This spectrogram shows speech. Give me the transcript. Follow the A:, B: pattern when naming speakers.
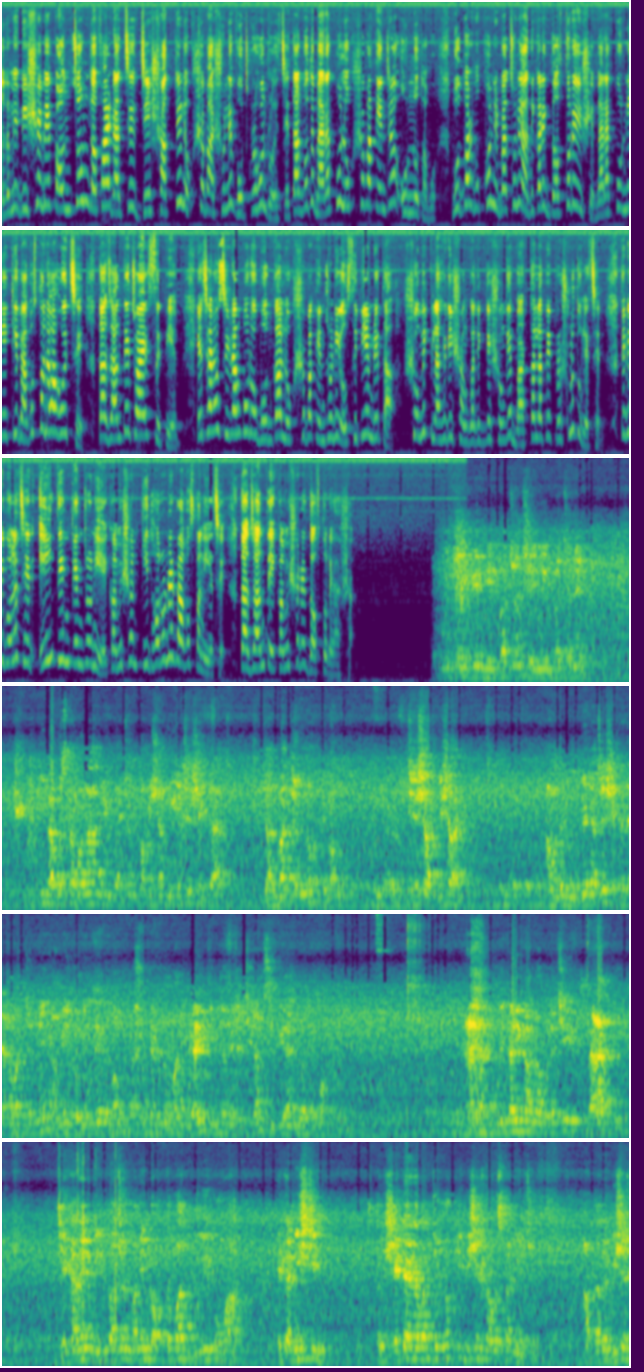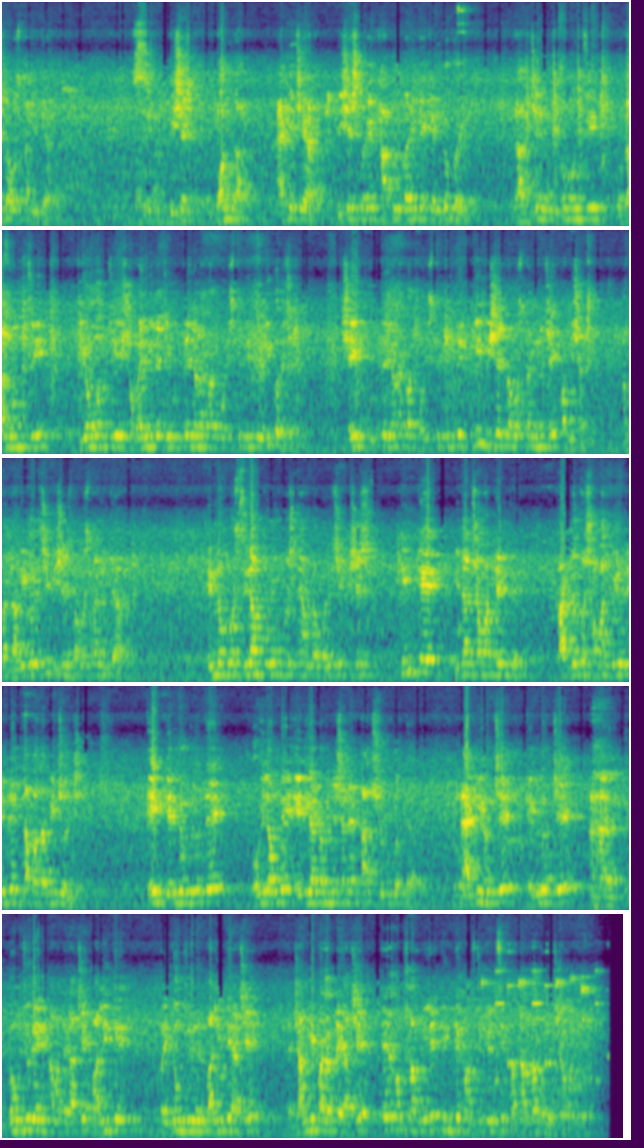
A: আগামী বিশে মে পঞ্চম দফায় রাজ্যে যে সাতটি লোকসভা আসনে ভোট গ্রহণ রয়েছে, তার মধ্যে ব্যারাকপুর লোকসভা কেন্দ্রে অন্যতম। বুধবার মুখ্য নির্বাচনী আধিকারিক দপ্তরে এসে ব্যারাকপুর নিয়ে কি ব্যবস্থা নেওয়া হয়েছে, তা জানতে চায় সিপিএম। এছাড়াও শ্রীরামপুর ও বনগাঁ লোকসভা কেন্দ্র নিয়েও সিপিএম নেতা শ্রমিক লাহিড়ী সাংবাদিকদের সঙ্গে বার্তালাপে প্রশ্ন তুলেছেন। তিনি বলেছেন, এই তিন কেন্দ্র নিয়ে কমিশন কি ধরনের ব্যবস্থা নিয়েছে, তা জানতে কমিশনের দপ্তরে আসা।
B: নির্বাচন, সেই নির্বাচনে কী ব্যবস্থাপনা নির্বাচন কমিশন নিয়েছে সেটা জানবার জন্য এবং যেসব বিষয় আমাদের উদ্বেগ আছে সেটা জানাবার জন্যে আমি রবীন্দ্র এবং সুখেন্দ্র পানিগ্রাহী তিনজন এসেছিলাম সিপিআই দলের পক্ষ থেকে। কুড়ি তারিখ আমরা বলেছি ব্যারাকপুর, যেখানে নির্বাচন মানেই রক্তপাত, গুলি, বোমা, এটা নিশ্চিত। তাহলে সেটা এড়াবার জন্য কি বিশেষ ব্যবস্থা নিয়েছে? আপনাদের বিশেষ ব্যবস্থা নিতে হবে। বিশেষ বন্দা একই চেহারা বিশেষ করে ঠাকুরবাড়িকে কেন্দ্র করে রাজ্যের মুখ্যমন্ত্রী, প্রধানমন্ত্রী, গৃহমন্ত্রী, সবাই মিলে যে উত্তেজনাকর পরিস্থিতি তৈরি করেছে, সেই উত্তেজনাকর পরিস্থিতিতে কি বিশেষ ব্যবস্থা নিয়েছে কমিশন? আমরা দাবি করেছি বিশেষ ব্যবস্থা নিতে হবে। তিন নম্বর শ্রীরামপুরের প্রশ্নে আমরা বলেছি বিশেষ তিনটে বিধানসভা কেন্দ্রে কার্যত সমাজ বিরোধীদের দাপাদাপি চলছে। এই কেন্দ্রগুলোতে অবিলম্বে এরিয়া ডমিনেশনের কাজ শুরু করতে হবে। একই হচ্ছে, এগুলো হচ্ছে ডোমজুড়ে আমাদের আছে, বালিতে, ওই গমজুরের বালিতে আছে, জাঙ্গিপাড়াতে আছে, এরকম সব মিলে তিনটে কনস্টিটিউয়েন্সির কথা আমরা বলেছি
